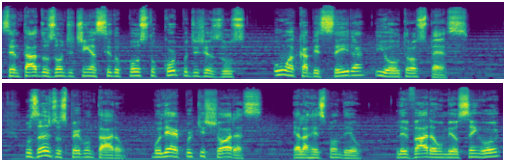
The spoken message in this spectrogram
sentados onde tinha sido posto o corpo de Jesus, um à cabeceira e outro aos pés. Os anjos perguntaram: Mulher, por que choras? Ela respondeu: Levaram o meu Senhor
